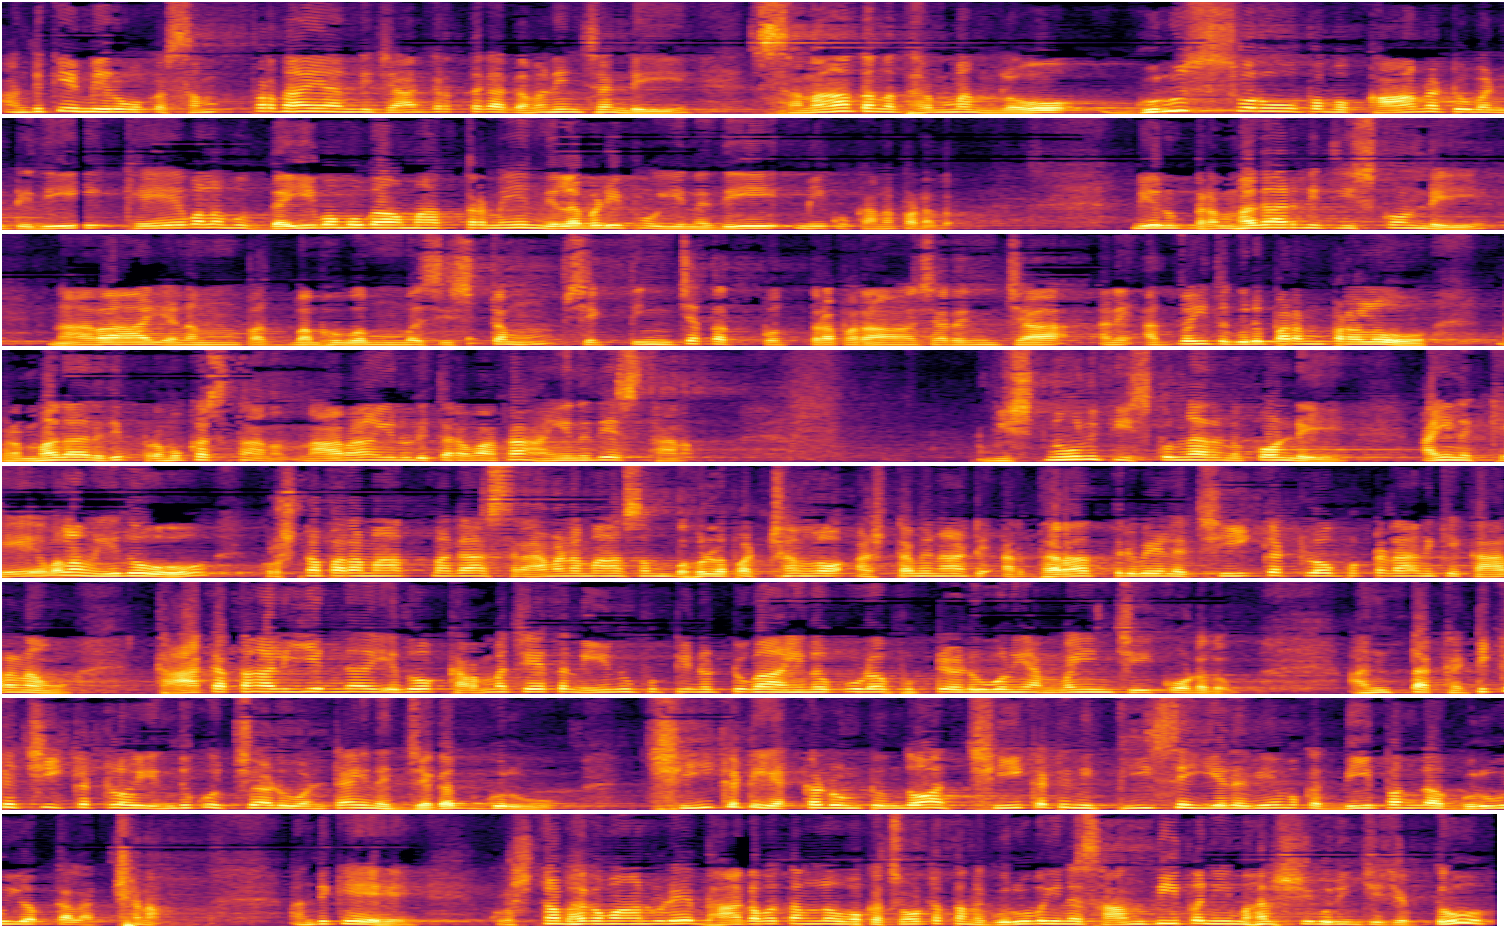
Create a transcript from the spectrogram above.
అందుకే మీరు ఒక సంప్రదాయాన్ని జాగ్రత్తగా గమనించండి. సనాతన ధర్మంలో గురుస్వరూపము కానటువంటిది కేవలము దైవముగా మాత్రమే నిలబడిపోయినది మీకు కనపడదు. మీరు బ్రహ్మగారిని తీసుకోండి. నారాయణం పద్మభువం వశిష్టం శక్తించ తత్పుత్ర పరాశరంచ అనే అద్వైత గురు పరంపరలో బ్రహ్మగారిది ప్రముఖ స్థానం. నారాయణుడి తర్వాత ఆయనదే స్థానం. విష్ణువుని తీసుకున్నారనుకోండి ఆయన కేవలం ఏదో కృష్ణ పరమాత్మగా శ్రావణ మాసం బహుళపక్షంలో అష్టమి నాటి అర్ధరాత్రి వేళ చీకట్లో పుట్టడానికి కారణం కాకతాళీయంగా ఏదో కర్మచేత నేను పుట్టినట్టుగా ఆయన కూడా పుట్టాడు అని అన్వయం చేయకూడదు. అంత కటిక చీకట్లో ఎందుకు వచ్చాడు అంటే ఆయన జగద్గురువు. చీకటి ఎక్కడుంటుందో ఆ చీకటిని తీసేయడమే ఒక దీపంగా గురువు యొక్క లక్షణం. అందుకే కృష్ణ భగవానుడే భాగవతంలో ఒక చోట తన గురువైన సాందీపని మహర్షి గురించి చెప్తూ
